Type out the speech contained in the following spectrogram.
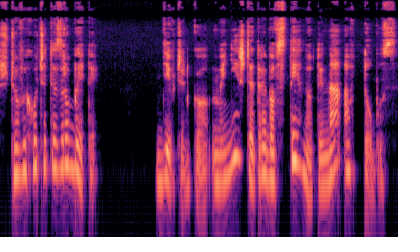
Що ви хочете зробити? Дівчинко, мені ще треба встигнути на автобус.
